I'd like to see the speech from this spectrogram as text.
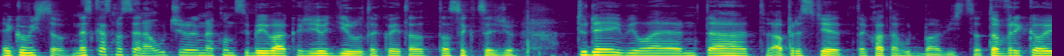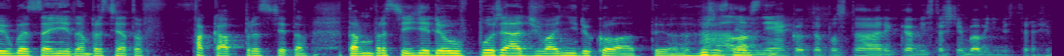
jako víš co, dneska jsme se naučili, na konci bývá každého dílu takový ta, ta sekce, že jo. today we learn that a prostě taková ta hudba, víš co, to v Rickovi vůbec není, tam prostě na to fuck up, prostě tam, tam prostě jedou v pořád žvaní dokola, ty A hlavně jako ta postava Rika mě strašně baví, mě strašně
